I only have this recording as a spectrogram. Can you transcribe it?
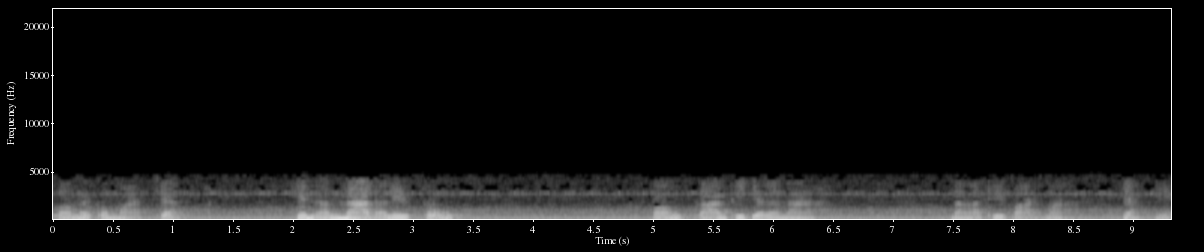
ความไม่ประมาทจะเห็นอำนาจอันนี้สงของการพิจารณาดังอธิบายมาอย่างนี้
